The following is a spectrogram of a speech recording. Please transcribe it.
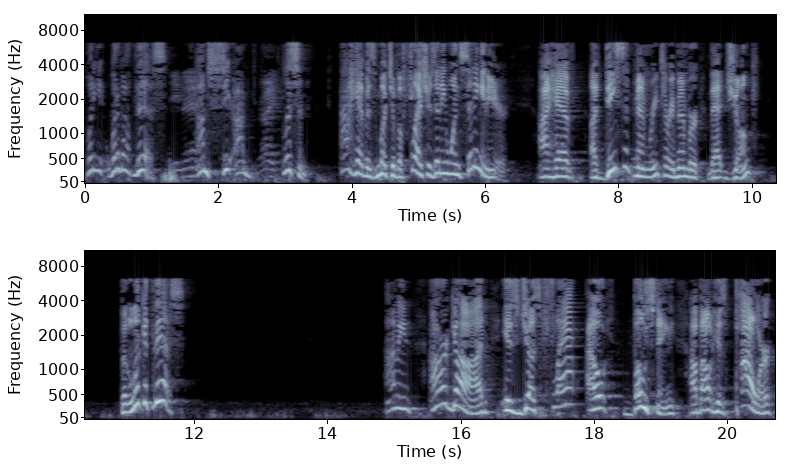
What do you, what about this? Amen. I'm, ser- I'm right. listen, I have as much of a flesh as anyone sitting in here. I have a decent memory to remember that junk. But look at this. I mean, our God is just flat out boasting about His power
